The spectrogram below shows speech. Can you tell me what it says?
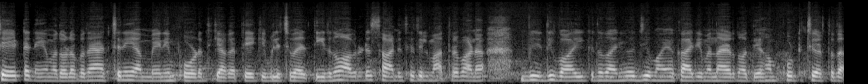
ചേട്ടനെയും അതോടൊപ്പം തന്നെ അച്ഛനെയും അമ്മേനെയും കോടതിക്കകത്തേക്ക് വിളിച്ചു വരുത്തിയിരുന്നു. അവരുടെ സാന്നിധ്യത്തിൽ മാത്രമാണ് വിധി വായിക്കുന്നത്. അനുയോജ്യമായ കാര്യമെന്നായിരുന്നു അദ്ദേഹം കൂട്ടിച്ചേർത്തത്.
